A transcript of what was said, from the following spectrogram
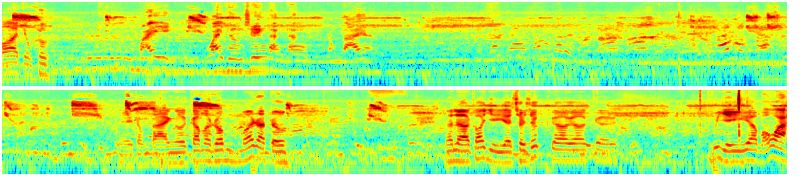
Của châu khương. Quay quay thường xuyên thằng thằng trọng tài á. Thì trọng tài người Cameroon mới ra trường. Nên là có gì sơ sức uh, uh, quý vị bỏ qua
